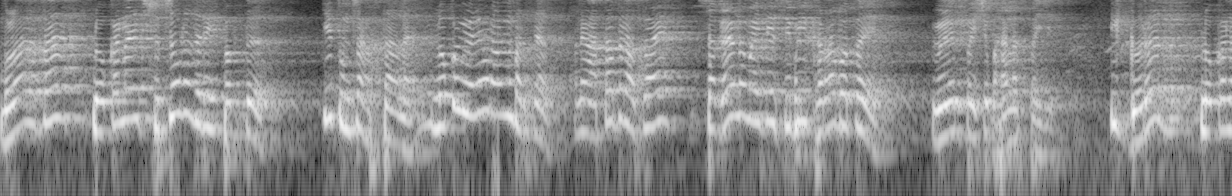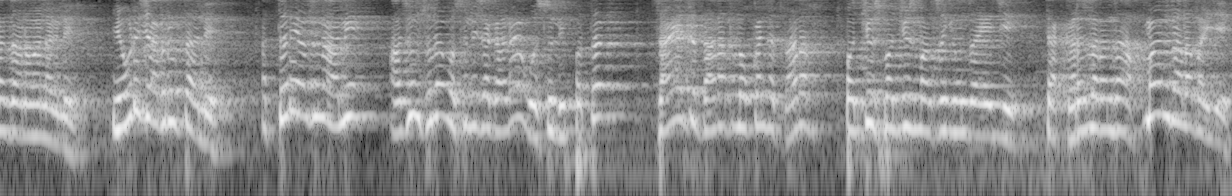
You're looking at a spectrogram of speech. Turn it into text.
मुळात आता लोकांना एक सुचवलं जरी फक्त की तुमचा हप्ता आला आहे लोक वेळेवर आणून भरतात. आणि आता तर असं आहे सगळ्यांना माहिती आहे सिबिल खराब होतं आहे वेळेत पैसे भरायलाच पाहिजे. ही गरज लोकांना जाणवायला लागली. एवढी जागरूकता आली. तरी अजून आम्ही अजूनसुद्धा वसुलीच्या गाड्या वसुली पथक जायच्या दारात लोकांच्या दारात पंचवीस पंचवीस माणसं घेऊन जायची. त्या कर्जदारांचा अपमान झाला पाहिजे.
